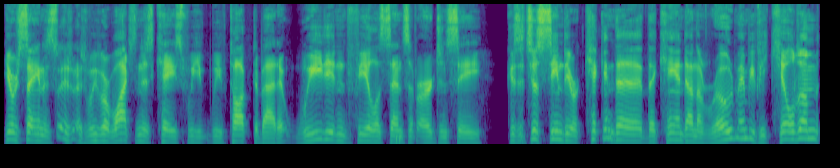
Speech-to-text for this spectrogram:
You were saying as, as we were watching this case, we we've talked about it. We didn't feel a sense of urgency because it just seemed they were kicking the the can down the road. Maybe if he killed him,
